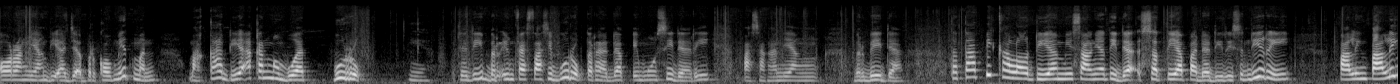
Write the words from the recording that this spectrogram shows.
orang yang diajak berkomitmen, maka dia akan membuat buruk. Iya. Jadi berinvestasi buruk terhadap emosi dari pasangan yang berbeda. Tetapi kalau dia misalnya tidak setia pada diri sendiri, paling-paling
